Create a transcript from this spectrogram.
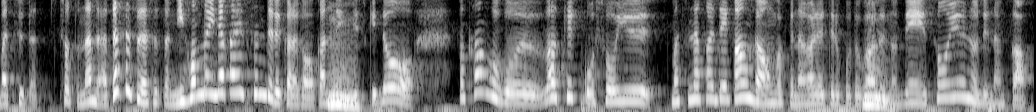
まあ、ちょっと、ちょっとなんだ、私たちがちょっと日本の田舎に住んでるからかわかんないんですけど、まあ、韓国は結構そういう街中でガンガン音楽流れてることがあるので、そういうのでなんか、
